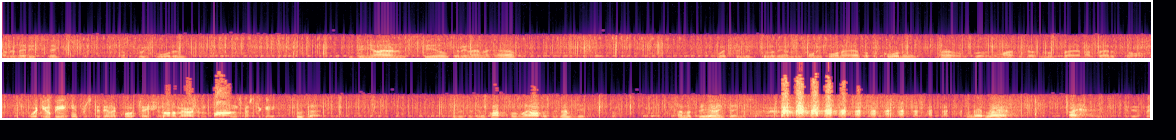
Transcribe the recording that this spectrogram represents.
186, up three quarters. Virginia Iron and Steel, 39 and a half. Western Utility, 124 and a half, up a quarter. Well, closing market doesn't look bad. Not bad at all. Would you be interested in a quotation on American bonds, Mr. Gates? Who's that? This is impossible. My office is empty. I must be hearing things. oh, that laugh. I. It is the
